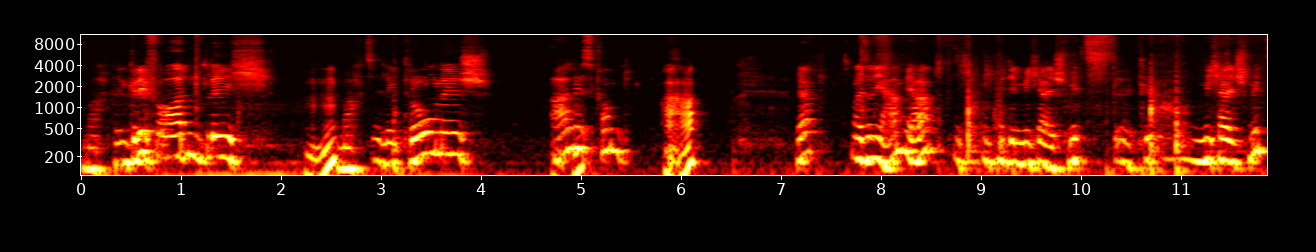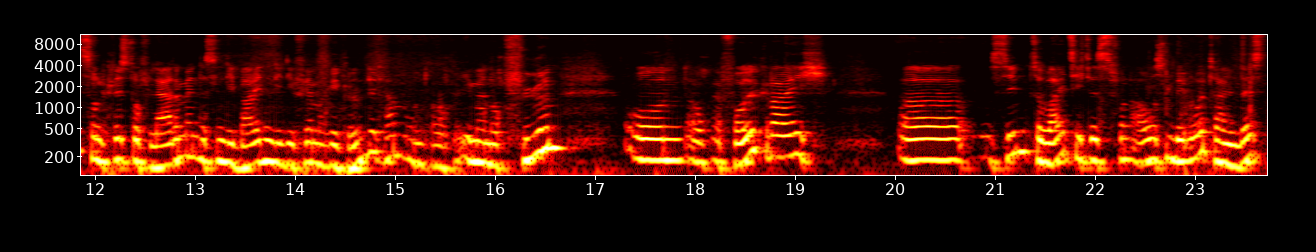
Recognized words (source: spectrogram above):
macht den Griff ordentlich, Mhm. macht es elektronisch. Alles kommt. Aha. Ja, also die haben ja, ich mich mit dem Michael Schmitz, äh, Michael Schmitz und Christoph Lermen, das sind die beiden, die die Firma gegründet haben und auch immer noch führen und auch erfolgreich äh, sind, soweit sich das von außen beurteilen lässt,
